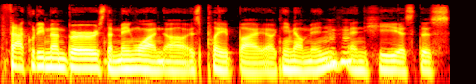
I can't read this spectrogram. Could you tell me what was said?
faculty members. The main one uh, is played by uh, Kim Myung-min, Mhm. and he is this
